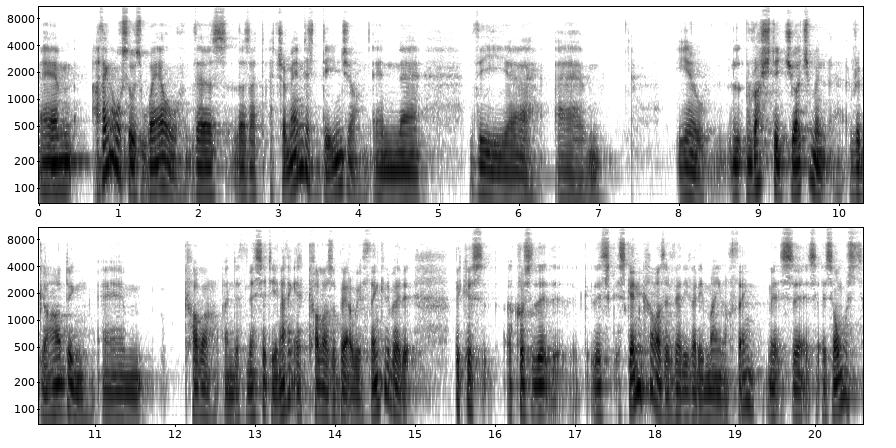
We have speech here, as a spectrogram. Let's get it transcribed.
Um, I think also as well, there's there's a, a tremendous danger in uh, the uh, um, you know rush to judgment regarding um, colour and ethnicity, and I think colour is a better way of thinking about it because of course the, the, the skin colour is a very very minor thing. It's, it's it's almost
